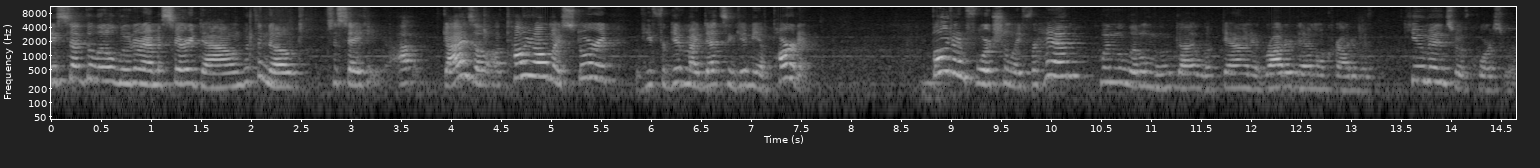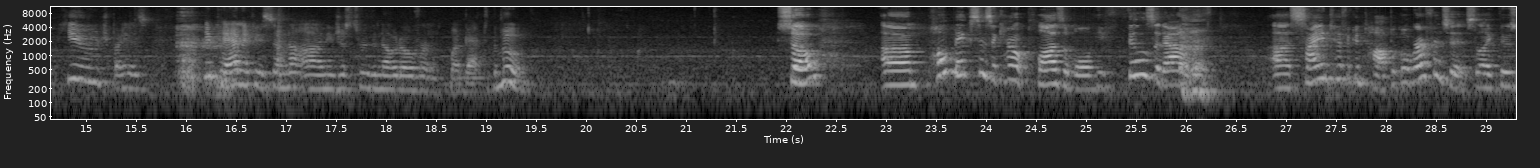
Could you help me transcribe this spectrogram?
he sent the little lunar emissary down with a note to say, uh, guys, I'll, I'll tell you all my story if you forgive my debts and give me a pardon. But unfortunately for him, when the little moon guy looked down at Rotterdam all crowded with humans, who of course were huge by his, he panicked, he said, nah, and he just threw the note over and went back to the moon. So, um, Poe makes his account plausible. He fills it out with uh, scientific and topical references. Like this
